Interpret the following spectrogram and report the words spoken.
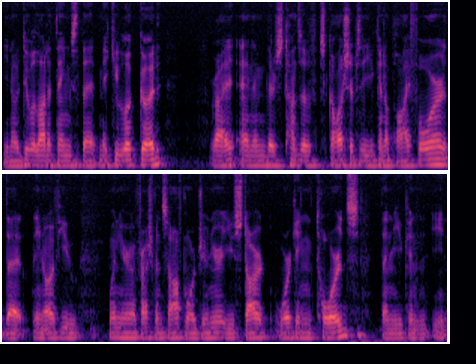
You know, do a lot of things that make you look good, right? And then there's tons of scholarships that you can apply for. That you know, if you when you're a freshman, sophomore, junior, you start working towards, then you can you know,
